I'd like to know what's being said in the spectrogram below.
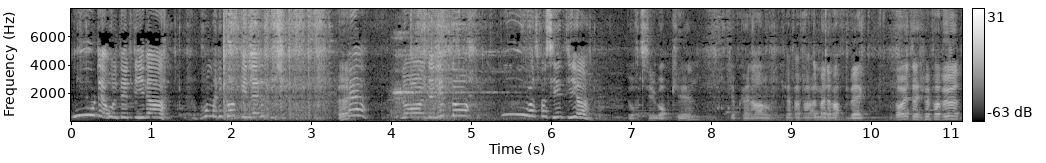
Uh, der holt den wieder. Oh mein Gott, wie letztlich. Hä? Lol, der lebt noch. Uh, was passiert hier? Durfte ich den überhaupt killen? Ich habe keine Ahnung. Ich werfe einfach all meine Waffen weg. Leute, ich bin verwirrt.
